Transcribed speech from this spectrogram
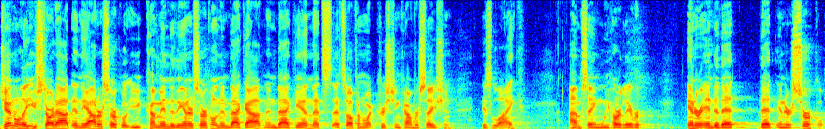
generally you start out in the outer circle you come into the inner circle and then back out and then back in. That's that's often what christian conversation is like. I'm saying we hardly ever enter into that that inner circle.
